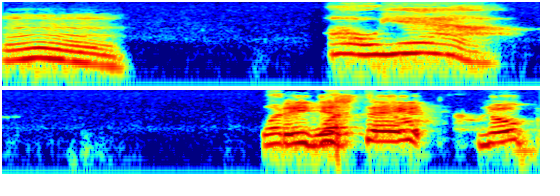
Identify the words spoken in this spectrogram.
Mm. Oh yeah. What, they just say nope.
